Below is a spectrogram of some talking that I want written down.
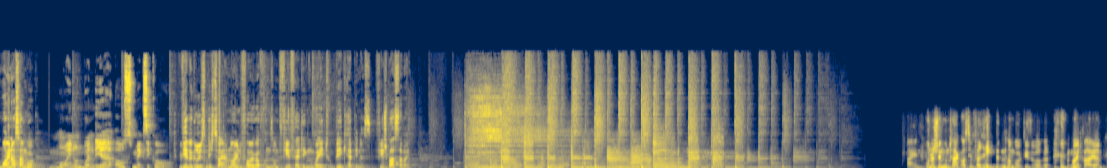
Moin aus Hamburg. Moin und buen dia aus Mexiko. Wir begrüßen dich zu einer neuen Folge auf unserem vielfältigen Way to Big Happiness. Viel Spaß dabei. Einen wunderschönen guten Tag aus dem verregneten Hamburg diese Woche. Moin Fabian.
